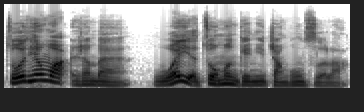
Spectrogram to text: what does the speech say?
昨天晚上呗。我也做梦给你涨工资了。”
